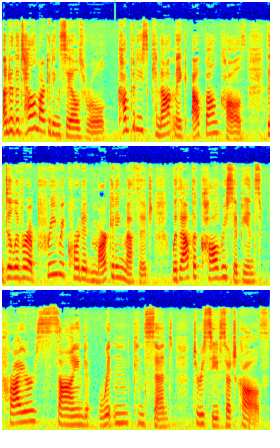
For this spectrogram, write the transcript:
Under the telemarketing sales rule, companies cannot make outbound calls that deliver a pre recorded marketing message without the call recipient's prior signed written consent to receive such calls.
